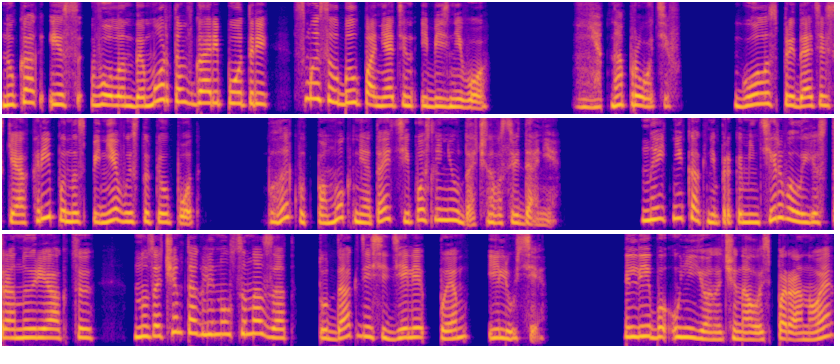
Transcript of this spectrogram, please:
Но как и с Волан-де-Мортом в Гарри Поттере, смысл был понятен и без него. Нет, напротив. Голос предательски охрип, и на спине выступил пот. Блэквуд помог мне отойти после неудачного свидания. Нейт никак не прокомментировал ее странную реакцию, но зачем-то оглянулся назад, туда, где сидели Пэм и Люси. Либо у нее начиналась паранойя,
